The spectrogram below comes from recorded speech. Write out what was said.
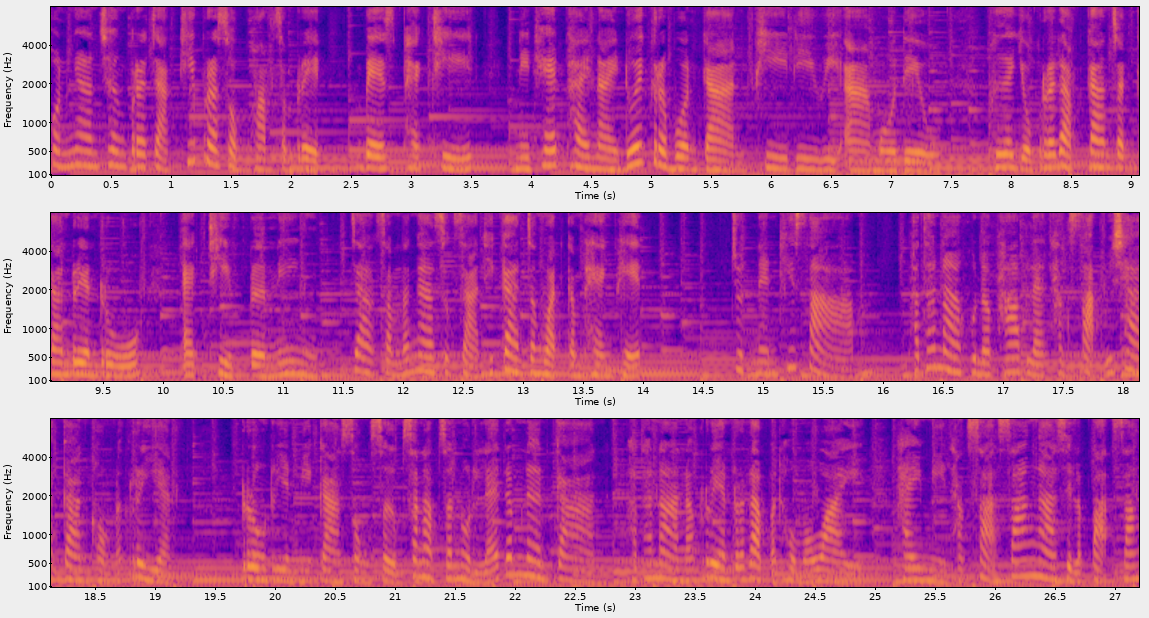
ผลงานเชิงประจักษ์ที่ประสบความสำเร็จ Best Practice นิเทศภายในด้วยกระบวนการ PDVR Model เพื่อยกระดับการจัดการเรียนรู้ Active Learning จากสำนักงานศึกษาธิการจังหวัดกำแพงเพชร จุดเน้นที่ 3 พัฒนาคุณภาพและทักษะวิชาการของนักเรียน โรงเรียนมีการส่งเสริมสนับสนุนและดำเนินการ พัฒนานักเรียนระดับปฐมวัย ให้มีทักษะสร้างงานศิลปะสร้าง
